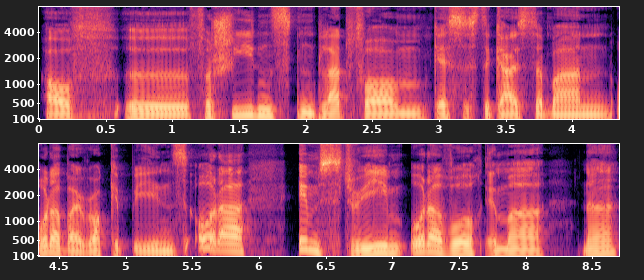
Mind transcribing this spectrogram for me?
auf äh, verschiedensten Plattformen, Gästeste Geisterbahn oder bei Rocket Beans oder im Stream oder wo auch immer, ne?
